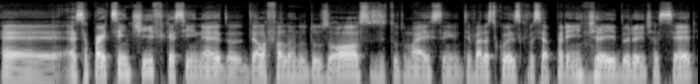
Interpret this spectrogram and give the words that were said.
é, essa parte científica, assim, né, dela falando dos ossos e tudo mais, tem, tem várias coisas que você aprende aí durante a série.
